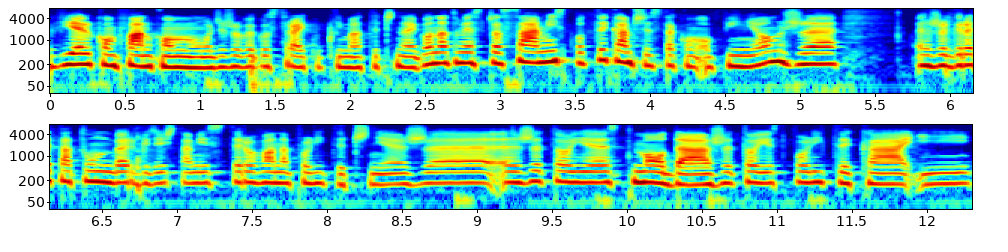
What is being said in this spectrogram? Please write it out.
wielką fanką młodzieżowego strajku klimatycznego, natomiast czasami spotykam się z taką opinią, że że Greta Thunberg gdzieś tam jest sterowana politycznie, że, że to jest moda, że to jest polityka i,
